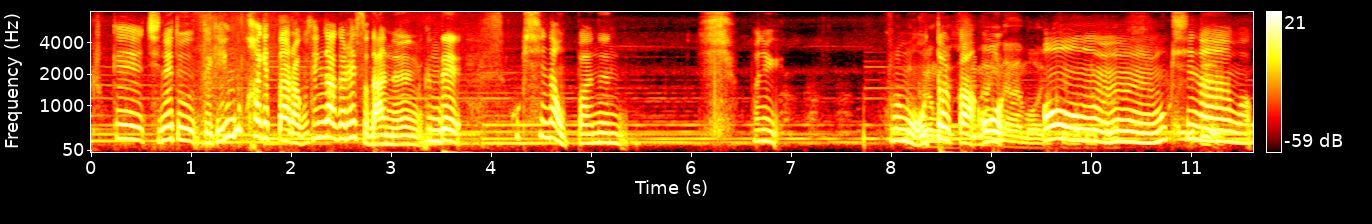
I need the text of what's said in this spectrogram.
그렇게 지내도 되게 행복하겠다라고 생각을 했어 나는. 근데 혹시나 오빠는 만약에 그러면 거 어떨까? 어, 실망이나 뭐 어, 뭐 음. 음, 혹시나 막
